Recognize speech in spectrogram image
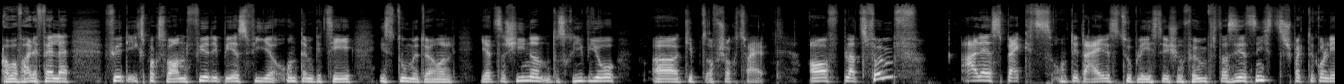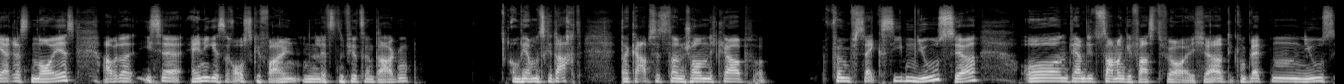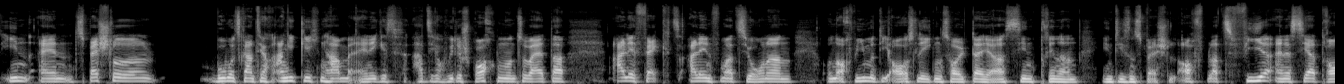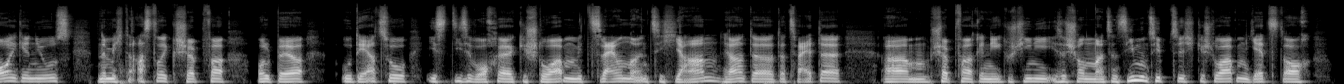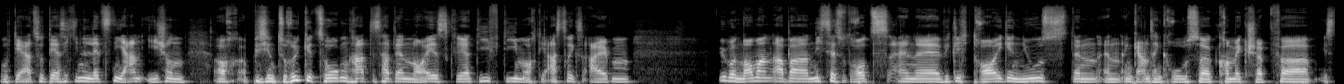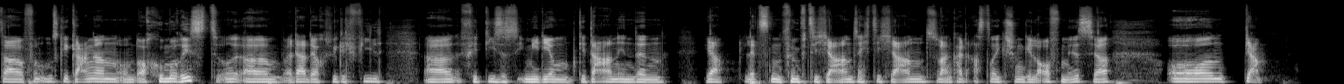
Aber auf alle Fälle für die Xbox One, für die PS4 und den PC ist Doom Eternal jetzt erschienen und das Review äh, gibt's auf Shock 2. Auf Platz 5 alle Specs und Details zu PlayStation 5. Das ist jetzt nichts spektakuläres Neues, aber da ist ja einiges rausgefallen in den letzten 14 Tagen. Und wir haben uns gedacht, da gab's jetzt dann schon, ich glaube, fünf, sechs, sieben News, ja. Und wir haben die zusammengefasst für euch, ja. Die kompletten News in ein Special, wo wir das Ganze auch angeglichen haben. Einiges hat sich auch widersprochen und so weiter. Alle Facts, alle Informationen und auch wie man die auslegen sollte, ja, sind drinnen in diesem Special. Auf Platz vier eine sehr traurige News, nämlich der Asterix-Schöpfer Albert Uderzo ist diese Woche gestorben mit 92 Jahren. Ja, der, der zweite ähm, Schöpfer René Goscinny ist es schon 1977 gestorben. Jetzt auch Uderzo, der sich in den letzten Jahren eh schon auch ein bisschen zurückgezogen hat. Es hat ein neues Kreativteam, auch die Asterix-Alben übernommen, aber nichtsdestotrotz eine wirklich traurige News, denn ein, ein ganz ein großer Comic-Schöpfer ist da von uns gegangen und auch Humorist, äh, weil der hat ja auch wirklich viel äh, für dieses Medium getan in den ja, letzten 50 Jahren, 60 Jahren, solange halt Asterix schon gelaufen ist, ja. Und ja,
